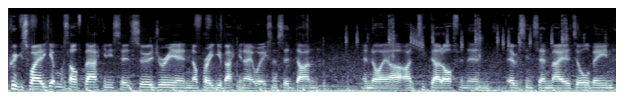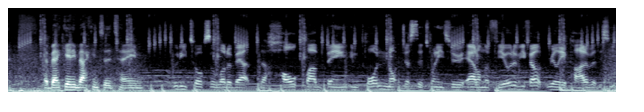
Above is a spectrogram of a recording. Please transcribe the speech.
quickest way to get myself back? And he said surgery, and I'll probably get back in eight weeks. And I said done, and I uh, I ticked that off. And then ever since then, mate, it's all been about getting back into the team. Goody talks a lot about the whole club being important, not just the 22 out on the field. Have you felt really a part of it this year?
